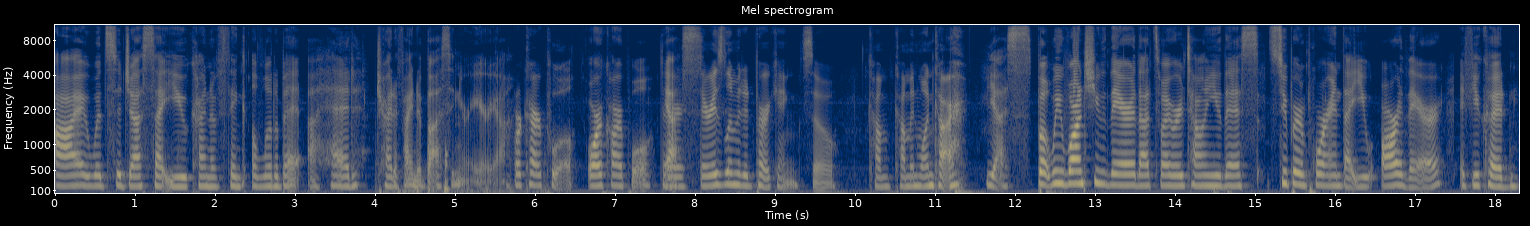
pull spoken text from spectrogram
I would suggest that you kind of think a little bit ahead, try to find a bus in your area Or carpool. or carpool. There, yes. there is limited parking, so come come in one car. Yes, but we want you there. That's why we're telling you this. Super important that you are there. If you could,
